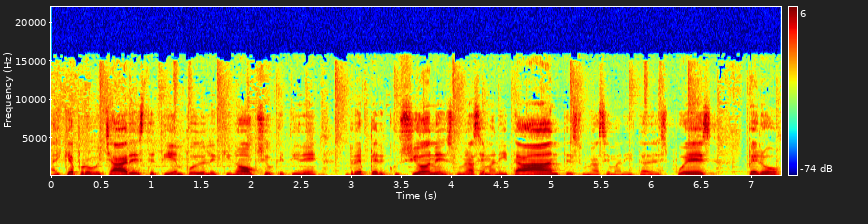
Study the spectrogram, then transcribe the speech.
hay que aprovechar este tiempo del equinoccio que tiene repercusiones una semanita antes, una semanita después, pero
